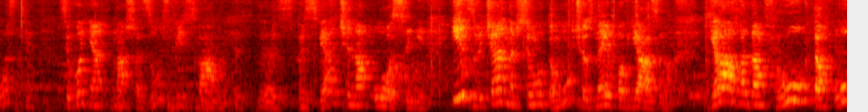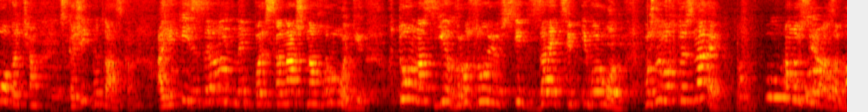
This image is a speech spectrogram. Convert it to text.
гості. Сьогодні наша зустріч з вами е, присвячена осені і, звичайно, всьому тому, що з нею пов'язано. Ягодам, фруктам, овочам. Скажіть, будь ласка, а який замінний персонаж на городі? Хто у нас є грозою всіх зайців і ворон? Можливо, хтось знає? А ну всі разом.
